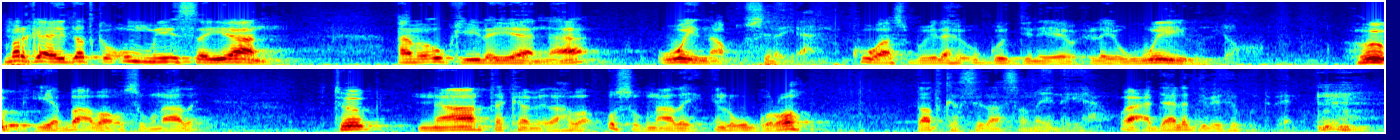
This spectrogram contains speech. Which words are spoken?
marka ay dadka u miisayaan ama u kiilayaanna way naaqusinayaan kuwaas buu ilaahay u goodinaya wuxuu leeya weylun lahu hoog iyo ba baa usugnaaday toog naarta ka mid ah baa usugnaaday in lagu guro dadka sidaa samaynaya waa cadaaladdii bay ka gudbeen.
